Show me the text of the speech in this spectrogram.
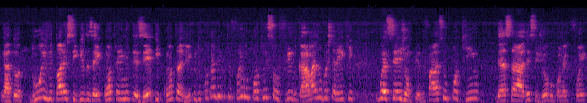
engatou duas vitórias seguidas aí contra a NTZ e contra a Liquid. Contra a Liquid foi um pouquinho sofrido, cara, mas eu gostaria que você, João Pedro, falasse um pouquinho dessa, desse jogo, como é que foi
